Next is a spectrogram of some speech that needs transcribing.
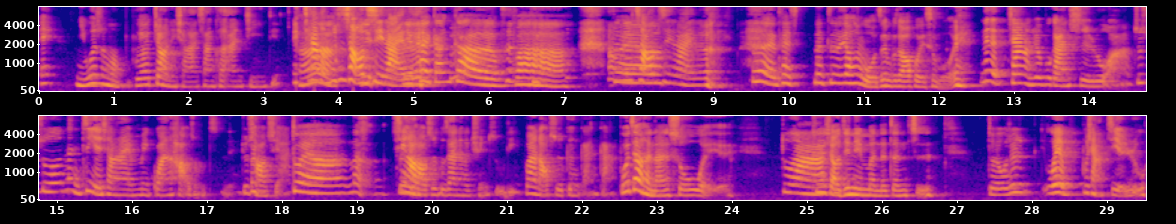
哎、你为什么不要叫你小孩上课安静一点？”哎、啊家长就是 吵起来了，也太尴尬了吧？他们就吵起来了。对，太那真的，要是我真的不知道回什么哎、那个家长就不甘示弱啊，就说：“那你自己的小孩没管好什么之类，就吵起来。对啊，那幸好老师不在那个群组里，不然老师更尴尬。不过这样很难收尾耶，对啊，就是小精灵们的争执。对我就我也不想介入，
